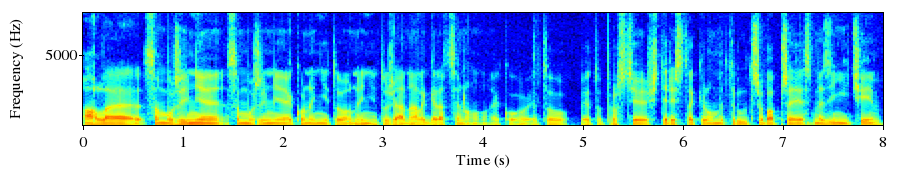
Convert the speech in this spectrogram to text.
ale samozřejmě, samozřejmě jako není to, není to žádná legrace, no. jako je, to, je to prostě 400 kilometrů třeba přejezd mezi ničím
